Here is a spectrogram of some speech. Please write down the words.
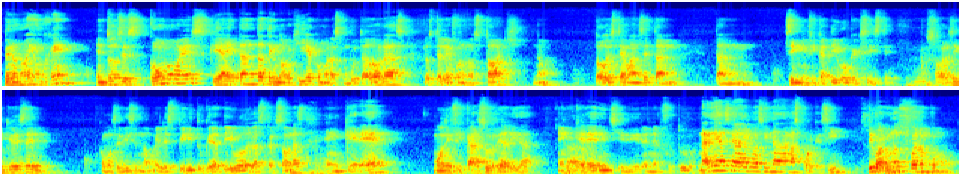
pero no hay un gen. Entonces, ¿cómo es que hay tanta tecnología como las computadoras, los teléfonos touch, ¿no? Todo este avance tan, tan significativo que existe. Pues ahora sí que es el, como se dice, ¿no? El espíritu creativo de las personas en querer modificar su realidad, en querer incidir en el futuro. Nadie hace algo así nada más porque sí. Digo, algunos fueron como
